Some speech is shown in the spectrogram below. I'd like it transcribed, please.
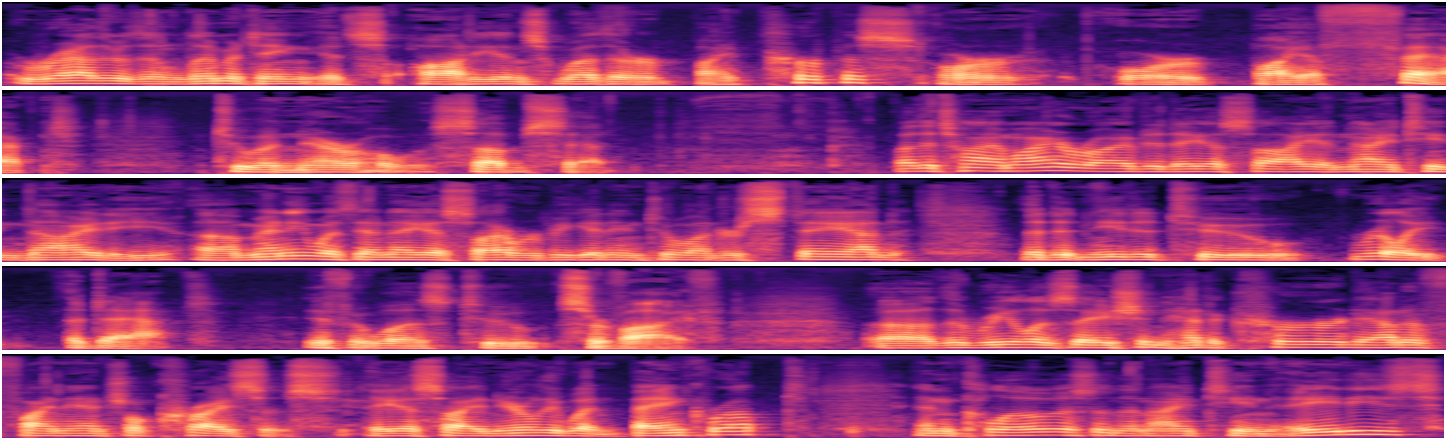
rather than limiting its audience, whether by purpose or, or by effect, to a narrow subset. By the time I arrived at ASI in 1990, uh, many within ASI were beginning to understand that it needed to really adapt if it was to survive. Uh, the realization had occurred out of financial crisis. ASI nearly went bankrupt and closed in the 1980s.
